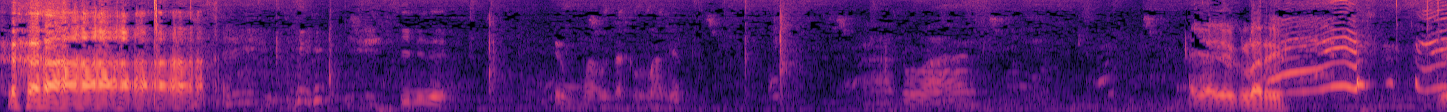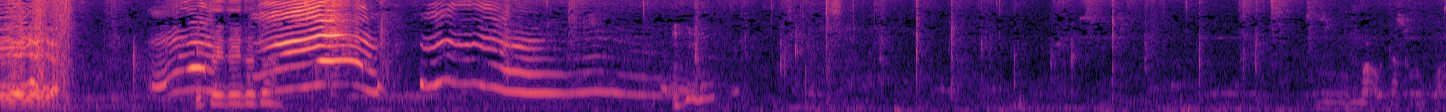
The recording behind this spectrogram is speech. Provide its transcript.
sini deh. Emak udah keluar ya. Nah, keluar. Ayo, ayo keluar ya. Ya, ya, ya, ya. Itu, itu, itu tuh. Emak udah keluar.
